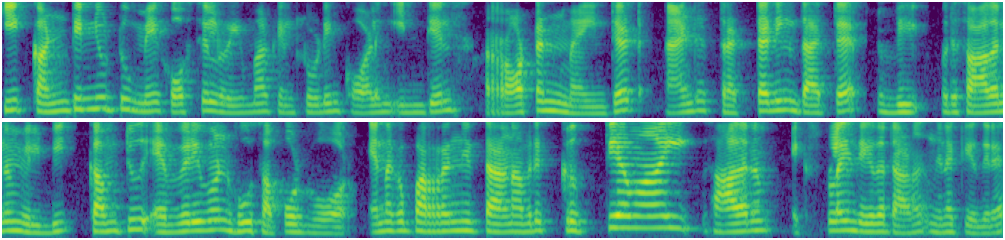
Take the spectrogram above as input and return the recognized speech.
he continue to make hostile remark including calling Indians rotten-minded and threatening that will ഒരു സാധനം will be come to every one who support war എന്നൊക്കെ പറഞ്ഞിട്ടാണ് അവർ കൃത്യമായി സാധനം എക്സ്പ്ലെയിൻ ചെയ്തിട്ടാണ് നിനക്കെതിരെ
